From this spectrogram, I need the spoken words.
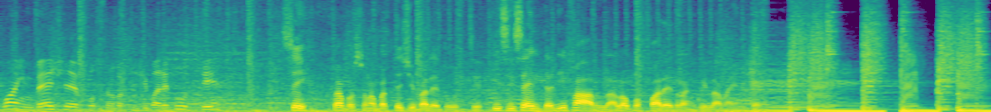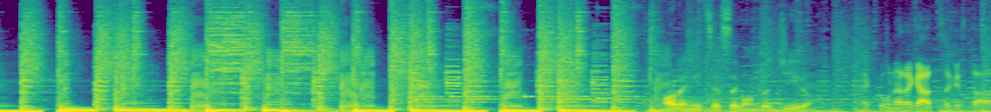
qua invece possono partecipare tutti? Sì, qua possono partecipare tutti. Chi si sente di farla lo può fare tranquillamente. Ora inizia il secondo giro. Ecco una ragazza che sta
